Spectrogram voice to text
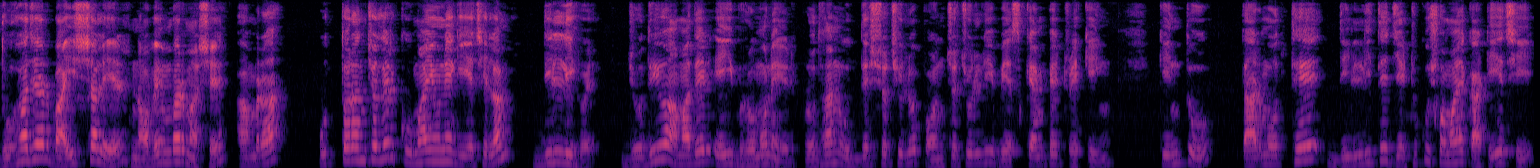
দু হাজার বাইশ সালের নভেম্বর মাসে আমরা উত্তরাঞ্চলের কুমায়ুনে গিয়েছিলাম দিল্লি হয়ে। যদিও আমাদের এই ভ্রমণের প্রধান উদ্দেশ্য ছিল পঞ্চচল্লী বেস ক্যাম্পে ট্রেকিং কিন্তু তার মধ্যে দিল্লিতে যেটুকু সময় কাটিয়েছি,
